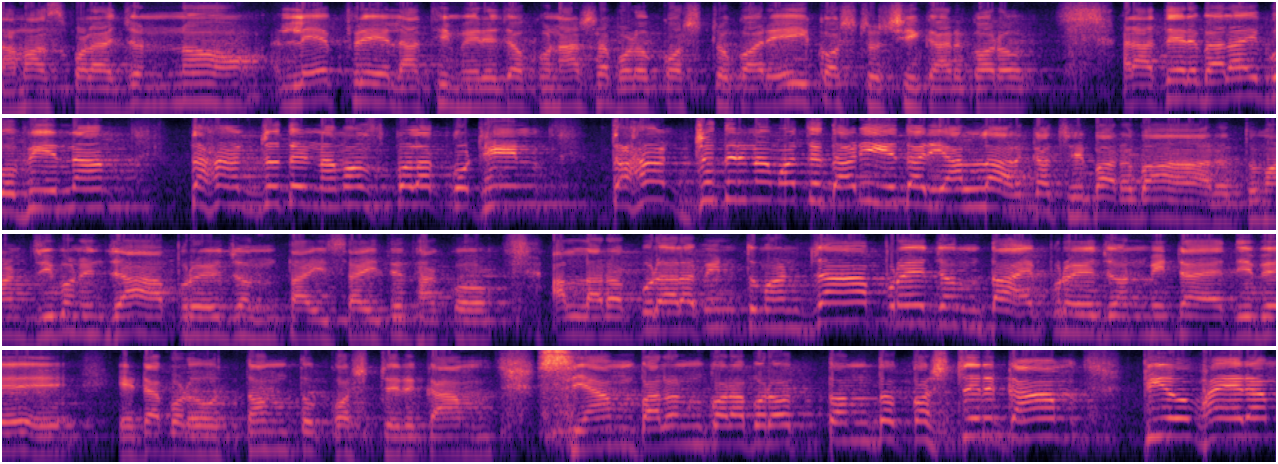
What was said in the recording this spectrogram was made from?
নামাজ পড়ার জন্য লেফরে লাথি মেরে যখন আসা বড় কষ্ট করে, এই কষ্ট স্বীকার করো। রাতের বেলায় গভীর নাম তাহার যদি নামাজ পড়া কঠিন তাহাজ্জুদের নামাজে দাঁড়িয়ে দাঁড়িয়ে আল্লাহর কাছে বারবার, তোমার জীবনে যা প্রয়োজন তাই চাইতে থাকো। আল্লাহ রাব্বুল আলামিন তোমার যা প্রয়োজন তাই প্রয়োজন মিটায় দিবে। এটা বড় অত্যন্ত কষ্টের কাম। শ্যাম পালন করা বড় অত্যন্ত কষ্টের কাম। প্রিয় ভাইরাম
